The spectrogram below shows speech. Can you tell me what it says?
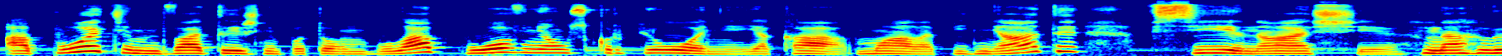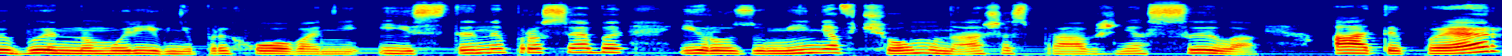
А потім, два тижні по тому, була повня у скорпіоні, яка мала підняти всі наші на глибинному рівні приховані істини про себе і розуміння, в чому наша справжня сила. А тепер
